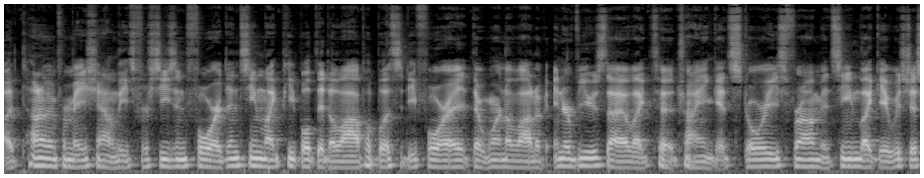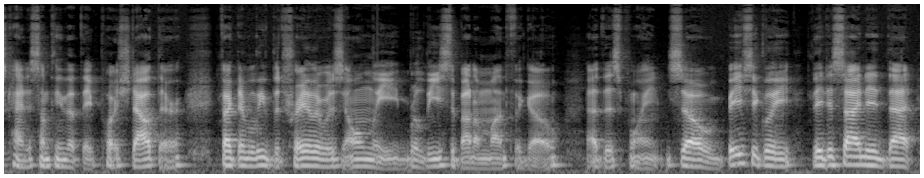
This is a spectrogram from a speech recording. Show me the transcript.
a ton of information at least for season four. It didn't seem like people did a lot of publicity for it. There weren't a lot of interviews that I like to try and get stories from. It seemed like it was just kind of something that they pushed out there. In fact, I believe the trailer was only released about a month ago at this point. So basically, they decided that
